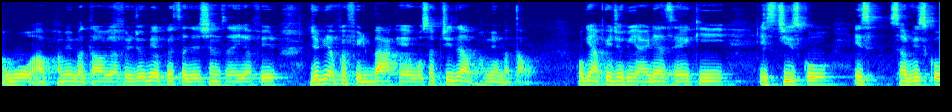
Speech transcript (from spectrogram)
वो आप हमें बताओ या फिर जो भी आपके सजेशंस है या फिर जो भी आपका फीडबैक है, वो सब चीज़ें आप हमें बताओ। ओके आपके जो भी आइडियाज़ है कि इस चीज़ को, इस सर्विस को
